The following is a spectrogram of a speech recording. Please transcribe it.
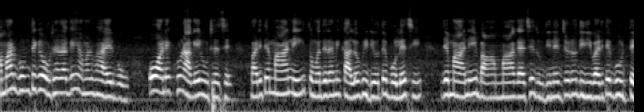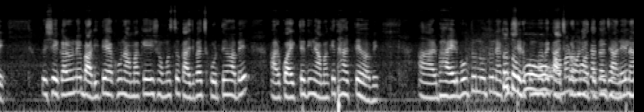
আমার ঘুম থেকে ওঠার আগেই আমার ভাইয়ের বউ, ও অনেকক্ষণ আগেই উঠেছে। বাড়িতে মা নেই, তোমাদের আমি কালো ভিডিওতে বলেছি যে মা নেই, বা মা গেছে দুদিনের জন্য দিদি বাড়িতে ঘুরতে। তো সে কারণে বাড়িতে এখন আমাকে সমস্ত কাজবাজ করতে হবে, আর কয়েকটা দিন আমাকে থাকতে হবে। আর ভাইয়ের বউ তো নতুন এখন সেরকম ভাবে কাজকর্ম অতটা জানে না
